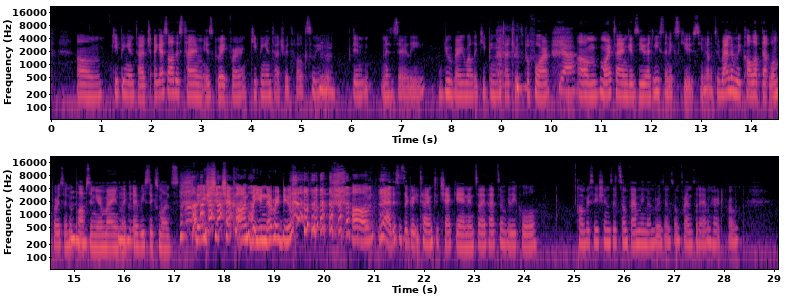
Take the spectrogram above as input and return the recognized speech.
Um, keeping in touch. I guess all this time is great for keeping in touch with folks who you didn't necessarily do very well at keeping in touch with before. Yeah. Um, more time gives you at least an excuse, you know, to randomly call up that one person who pops in your mind like every six months that you should check on, but you never do. um, yeah, this is a great time to check in, and so I've had some really cool conversations with some family members and some friends that I haven't heard from.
